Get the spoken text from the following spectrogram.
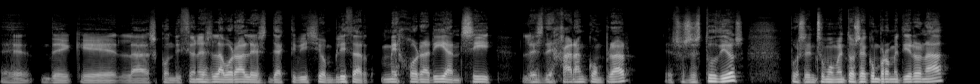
Eh, de que las condiciones laborales de Activision Blizzard mejorarían si les dejaran comprar esos estudios, pues en su momento se comprometieron a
